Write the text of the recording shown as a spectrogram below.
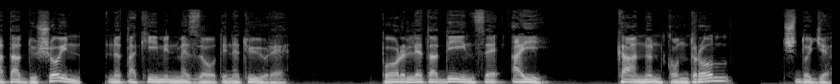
ata dyshojnë në takimin me Zotin e tyre, por le ta dinë se Ai ka nën kontroll çdo gjë.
